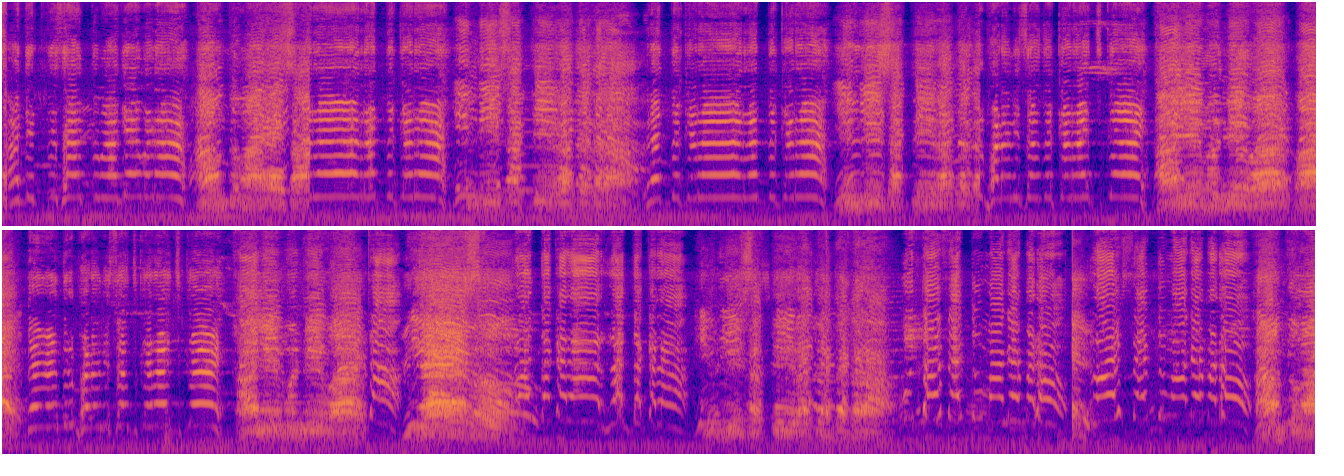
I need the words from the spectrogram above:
आदित्य साहब तुम आगे बढ़ा। हम तुम्हारे सारे रद्द करो हिंदी शक्ति रद्द करो। रद्द करो रद्द करो। हिंदी शक्ति रद्द करा। फडणवीसाचं करा इसको खाली मुंडी वर पर देवेंद्र फड़नी फडणवीसाचं करा इसको खाली मुंडी वर। यीशु रद्द करो रद्द करो। हिंदी शक्ति रद्द करो। उद्धव साहब तुम आगे बढ़ो। राय साहब तुम आगे बढ़ो। हम तुम्हारे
